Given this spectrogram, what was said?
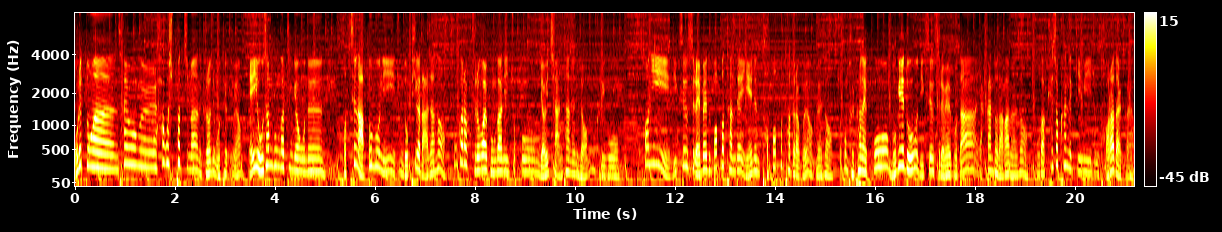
오랫동안 사용을 하고 싶었지만 그러지 못했고요. A530 같은 경우는 버튼 앞부분이 좀 높이가 낮아서 손가락 들어갈 공간이 조금 여의치 않다는 점 그리고 선이 닉세우스 레벨도 뻣뻣한데 얘는 더 뻣뻣하더라고요. 그래서 조금 불편했고 무게도 닉세우스 레벨보다 약간 더 나가면서 뭔가 쾌적한 느낌이 좀 덜하달까요?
